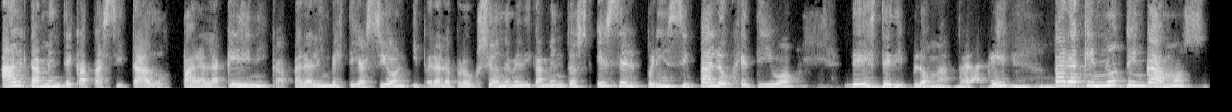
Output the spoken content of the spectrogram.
altamente capacitados para la clínica, para la investigación y para la producción de medicamentos es el principal objetivo de este diploma. ¿Para qué? Para que no tengamos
